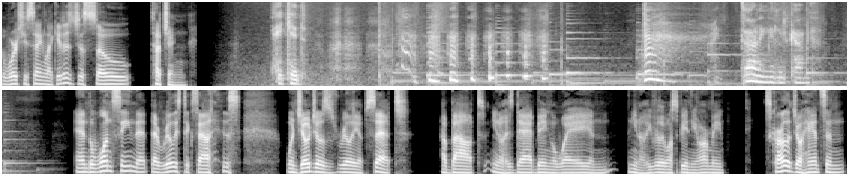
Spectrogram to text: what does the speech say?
the words she's saying, like it is just so touching. Hey, kid. My darling little cub. And the one scene that, that really sticks out is when JoJo's really upset about, you know, his dad being away and, you know, he really wants to be in the army. Scarlett Johansson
